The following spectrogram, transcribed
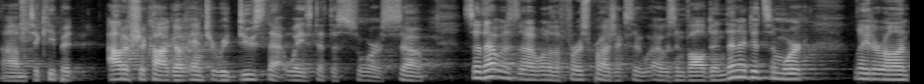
um, to keep it out of Chicago and to reduce that waste at the source. So, so that was uh, one of the first projects that I was involved in. Then I did some work later on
